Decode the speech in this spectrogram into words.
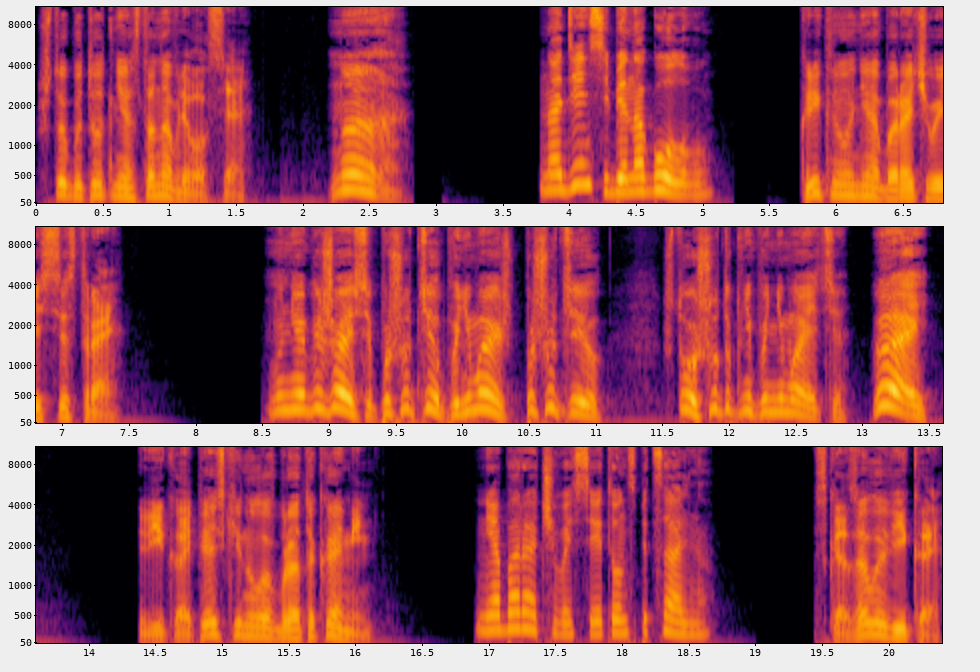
чтобы тот не останавливался. «На!» Надень себе на голову. Крикнула, не оборачиваясь, сестра. «Ну не обижайся, пошутил, понимаешь? Пошутил! Что, шуток не понимаете? Ай!» Вика опять кинула в брата камень. Не оборачивайся, это он специально. Сказала Вика.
